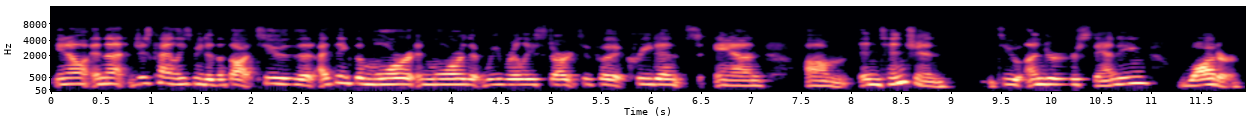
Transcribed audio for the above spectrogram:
you know, and that just kind of leads me to the thought too that I think the more and more that we really start to put credence and um, intention to understanding water,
